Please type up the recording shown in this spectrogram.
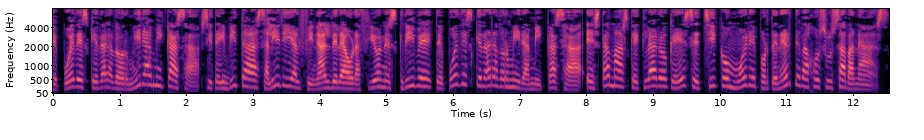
te puedes quedar a dormir a mi casa. Si te invita a salir y al final de la oración escribe, te puedes quedar a dormir a mi casa, está más que claro que ese chico muere por tenerte bajo sus sábanas.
